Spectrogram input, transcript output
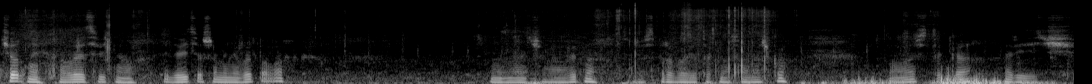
чорний, але цвітнав. І дивіться, що мені випало. Не знаю, чи вам видно. Зараз спробую так на сонечку. Ось така річ.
